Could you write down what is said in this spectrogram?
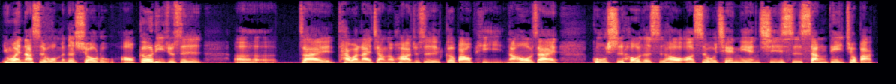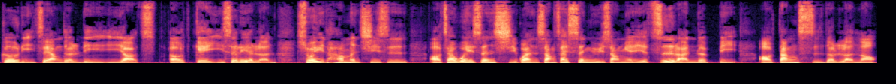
因为那是我们的羞辱哦。割礼就是呃。”在台湾来讲的话，就是割包皮。然后在古时候的时候啊，四五千年，其实上帝就把割礼这样的礼仪啊，呃，给以色列人，所以他们其实啊，在卫生习惯上，在生育上面，也自然的比啊当时的人哦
